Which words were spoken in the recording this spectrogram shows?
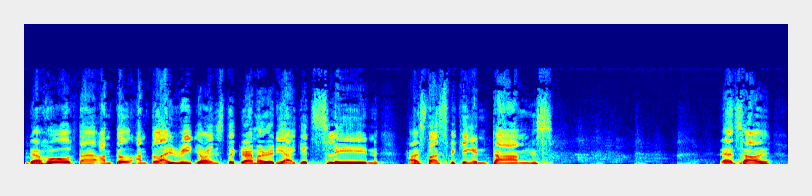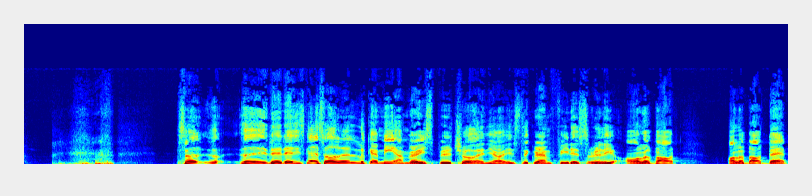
The whole time until until I read your Instagram already, I get slain. I start speaking in tongues. That's how. So, so these guys all look at me. I'm very spiritual, and your Instagram feed is really all about all about that.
